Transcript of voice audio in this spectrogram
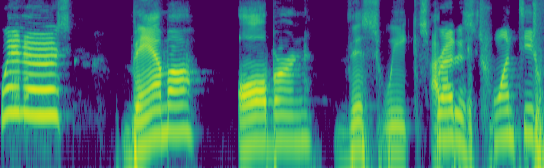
Winners Bama, Auburn this week. I- spread is 25.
